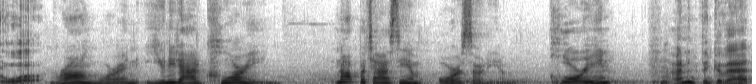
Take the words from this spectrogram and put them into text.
Loa. wrong, Warren. You need to add chlorine, not potassium or sodium. chlorine? I didn't think of that.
